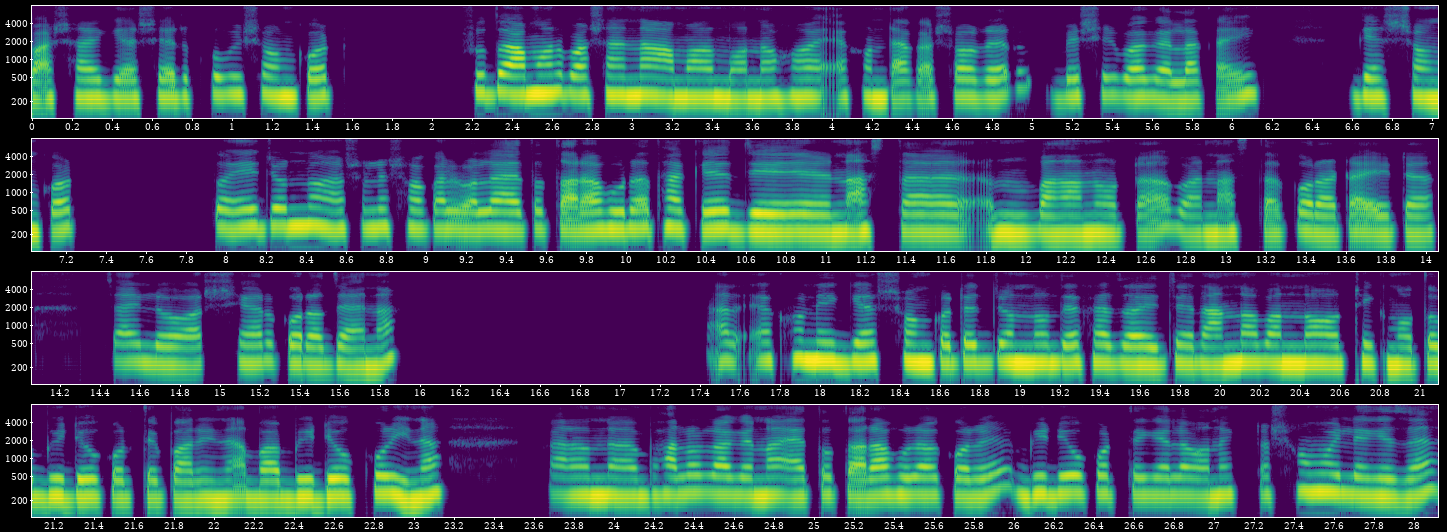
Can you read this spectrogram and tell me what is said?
বাসায় গ্যাসের খুবই সংকট। শুধু আমার বাসায় না, আমার মনে হয় এখন ঢাকা শহরের বেশিরভাগ এলাকায় গ্যাস সংকট। তো এই জন্য আসলে সকালবেলা এত তাড়াহুড়া থাকে যে, নাস্তা বানানোটা বা নাস্তা করাটা এটা চাইলেও আর শেয়ার করা যায় না। আর এখন এই গ্যাস সংকটের জন্য দেখা যায় যে, রান্না-বান্নাও ঠিকমতো ভিডিও করতে পারি না বা ভিডিও করি না। কারণ ভালো লাগে না এত তাড়াহুড়া করে ভিডিও করতে গেলে অনেকটা সময় লেগে যায়।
